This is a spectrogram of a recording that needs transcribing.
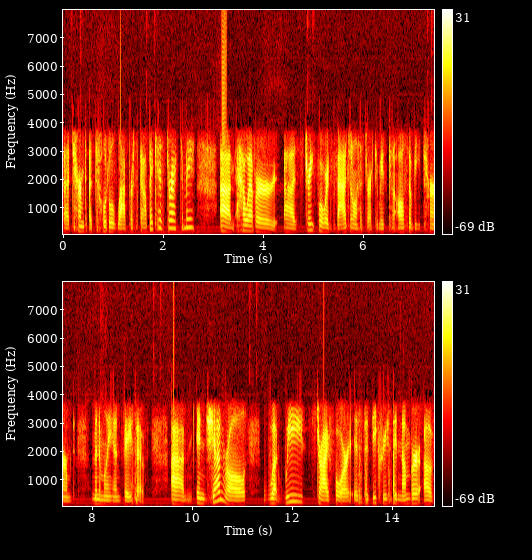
uh, termed a total laparoscopic hysterectomy. Um, however, uh, straightforward vaginal hysterectomies can also be termed minimally invasive. Um, in general, what we strive for is to decrease the number of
